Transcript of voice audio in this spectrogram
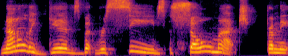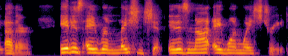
not only gives, but receives so much from the other. It is a relationship, it is not a one way street.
